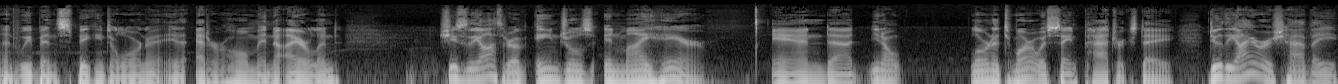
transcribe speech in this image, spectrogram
And we've been speaking to Lorna at her home in Ireland. She's the author of Angels in My Hair. And, uh, you know, Lorna, tomorrow is St. Patrick's Day. Do the Irish have a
